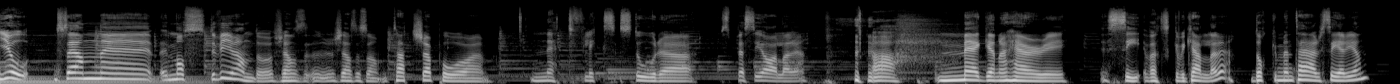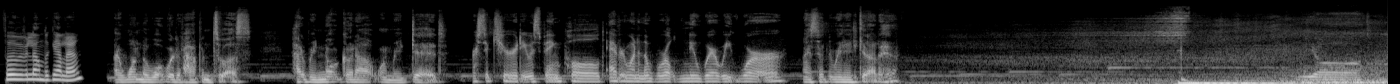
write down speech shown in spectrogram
Jo, sen eh, måste vi ju ändå, känns, känns det som, toucha på Netflix stora specialare. Ah. Meghan och Harry, se, vad ska vi kalla det? Dokumentärserien, får vi väl ändå kalla den? I wonder what would have happened to us had we not got out when we did. Our security was being pulled. Everyone in the world knew where we were. I said, we need to get out of here. We are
